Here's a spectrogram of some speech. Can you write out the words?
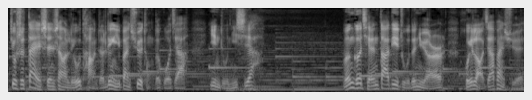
就是带身上流淌着另一半血统的国家——印度尼西亚。文革前，大地主的女儿回老家办学。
